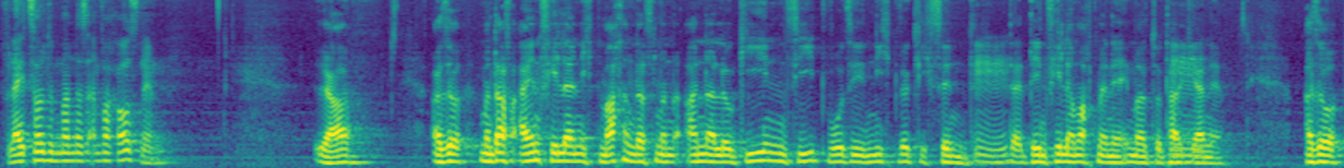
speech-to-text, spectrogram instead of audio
vielleicht sollte man das einfach rausnehmen? Ja, also man darf einen Fehler nicht machen, dass man Analogien sieht, wo sie nicht wirklich sind. Mhm. Den Fehler macht man ja immer total mhm. gerne. Also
